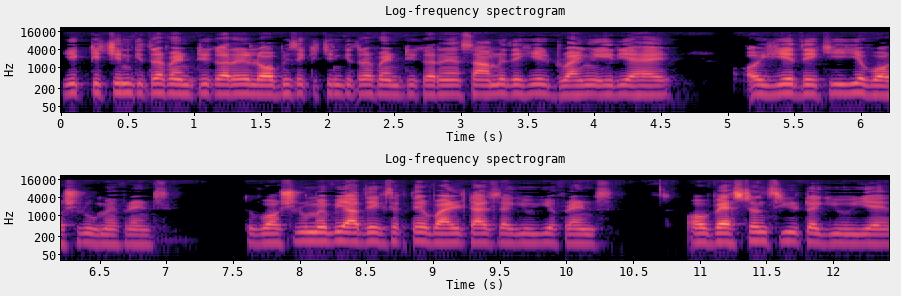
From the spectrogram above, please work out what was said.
ये किचन की तरफ़ एंट्री कर रहे हैं लॉबी से किचन की तरफ़ एंट्री कर रहे हैं. सामने देखिए एक ड्राइंग एरिया है और ये देखिए, ये वॉशरूम है फ्रेंड्स तो वॉशरूम में भी आप देख सकते हैं वाइल्ड टाइल्स लगी हुई है फ्रेंड्स और वेस्टर्न सीट लगी हुई है.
